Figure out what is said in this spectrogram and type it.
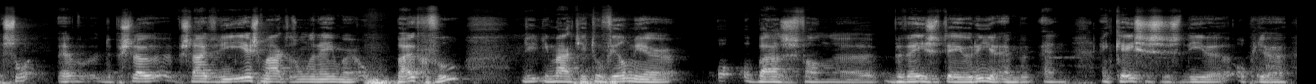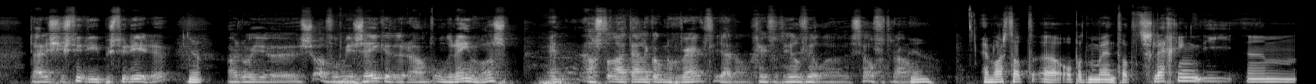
so- de beslu- besluiten die je eerst maakt als ondernemer op buikgevoel, die, die maakte je toen veel meer op basis van eh, bewezen theorieën en, en, en cases die je op je tijdens je studie bestudeerde. Ja. Waardoor je zoveel meer zekerder aan het ondernemen was. En als het dan uiteindelijk ook nog werkt, ja, dan geeft dat heel veel uh, zelfvertrouwen. Ja. En was dat uh, op het moment dat het slecht ging, die, um,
